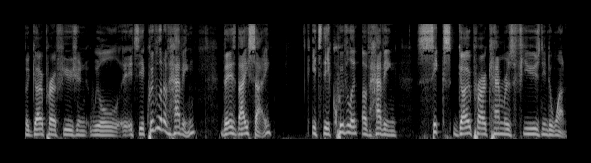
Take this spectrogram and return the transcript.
But GoPro Fusion will. It's the equivalent of having. There's they say, it's the equivalent of having six GoPro cameras fused into one.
